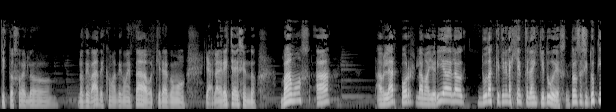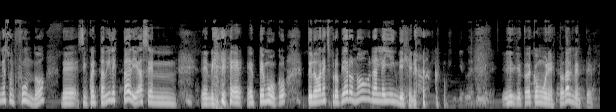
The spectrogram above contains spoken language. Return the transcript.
chistoso ver los, los debates, como te comentaba, porque era como, ya, la derecha diciendo, vamos a hablar por la mayoría de las dudas que tiene la gente, las inquietudes. Entonces, si tú tienes un fondo de 50.000 hectáreas en, en, en Temuco, ¿te lo van a expropiar o no las leyes indígenas? Como- y que todo es comunes, totalmente.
